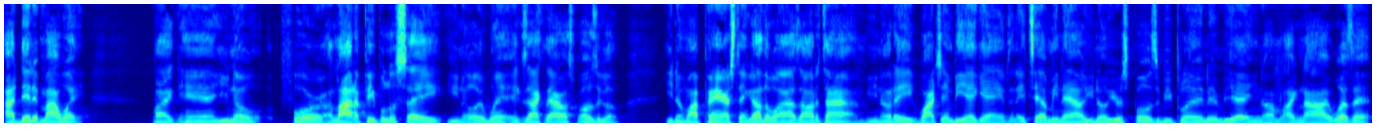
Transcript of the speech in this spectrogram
I did it my way. Like, and you know, for a lot of people to say, you know, it went exactly how I was supposed to go. You know, my parents think otherwise all the time. You know, they watch NBA games and they tell me now, you know, you're supposed to be playing NBA. You know, I'm like, nah, it wasn't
